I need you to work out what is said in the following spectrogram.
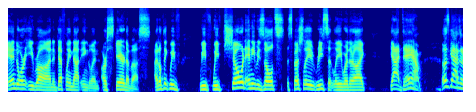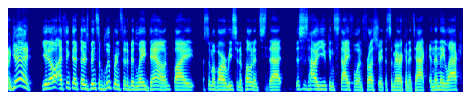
and or Iran, and definitely not England, are scared of us. I don't think we've we've we've shown any results, especially recently, where they're like, God damn, those guys are good. You know, I think that there's been some blueprints that have been laid down by some of our recent opponents that this is how you can stifle and frustrate this American attack. And then they lack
